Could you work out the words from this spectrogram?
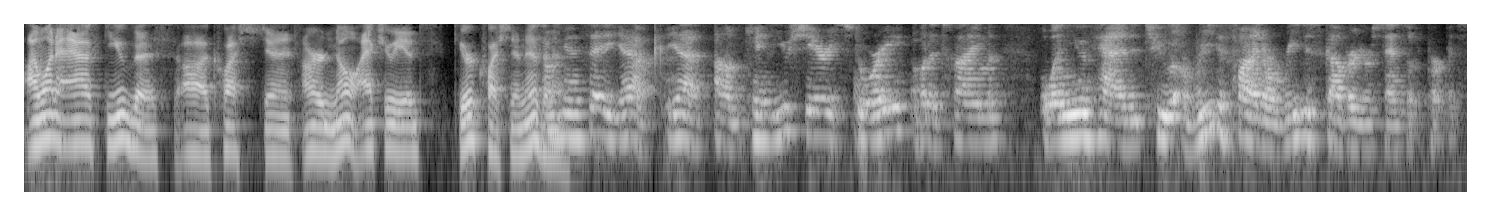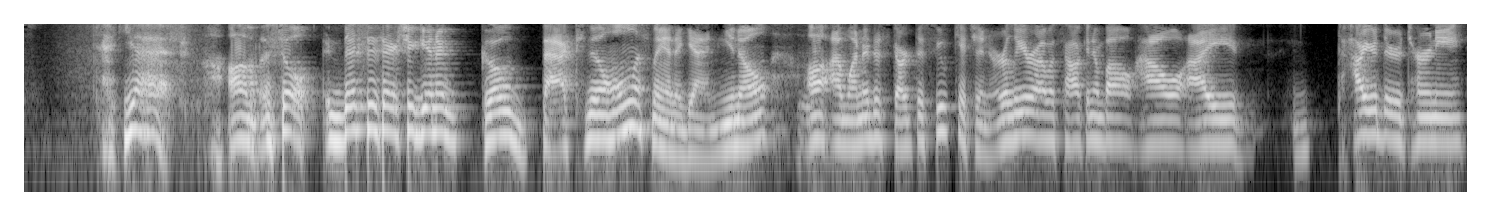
i want to ask you this uh question or no actually it's your question isn't it I was gonna say, yeah, yeah. Um, can you share a story about a time when you had to redefine or rediscover your sense of purpose? Yes. Um, so this is actually gonna go back to the homeless man again. You know, uh, I wanted to start the soup kitchen. Earlier, I was talking about how I hired the attorney.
